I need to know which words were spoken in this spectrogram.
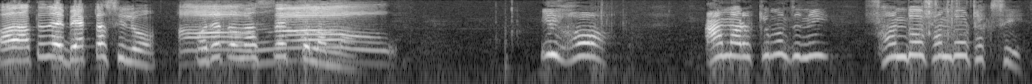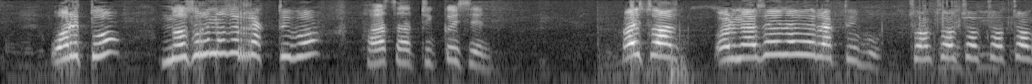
আর হাতে যে ব্যাগটা ছিল ওটা তো আমরা চেক করলাম না। ই হ আমার কেমন জানি সন্দেহ সন্দেহ ঠেকছে। ওরে তো নজরে নজর রাখতে হইব। হ্যাঁ স্যার ঠিক কইছেন। ওই চল ওর নজরে নজর রাখতে হইব। চল চল চল চল চল।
